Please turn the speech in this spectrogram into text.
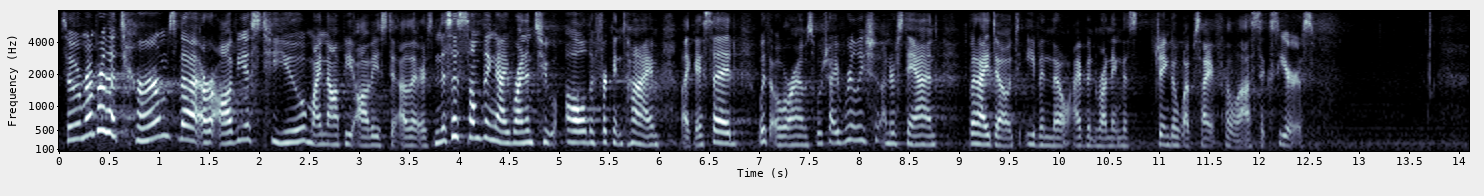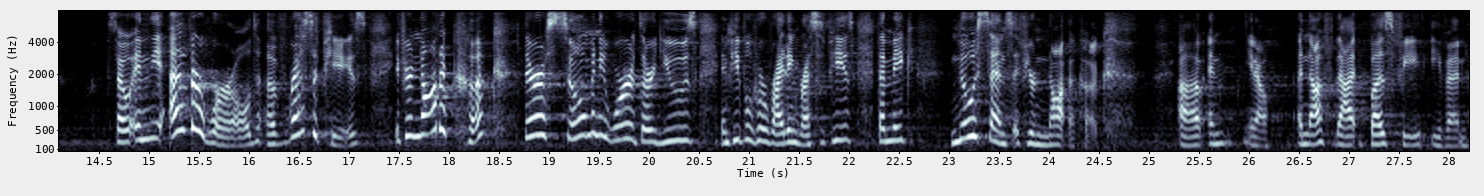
So remember that terms that are obvious to you might not be obvious to others. And this is something I run into all the freaking time, like I said, with ORMs, which I really should understand, but I don't, even though I've been running this Django website for the last six years. So in the other world of recipes, if you're not a cook, there are so many words that are used in people who are writing recipes that make no sense if you're not a cook. Uh, and, you know, enough that BuzzFeed even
